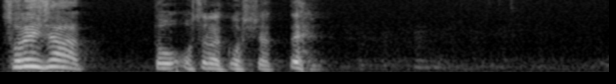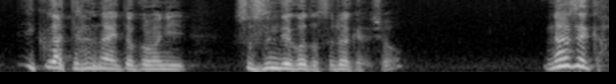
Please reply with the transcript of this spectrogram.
それじゃあとおそらくおっしゃって行くあてのないところに進んでいこうとするわけでしょ。なぜか。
